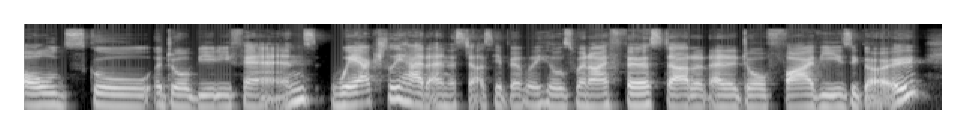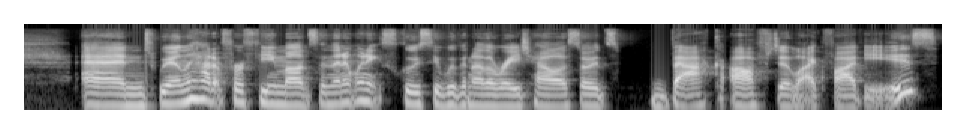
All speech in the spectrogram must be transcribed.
old school Adore Beauty fans, we actually had Anastasia Beverly Hills when I first started at Adore five years ago. And we only had it for a few months and then it went exclusive with another retailer. So, it's back after like five years.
